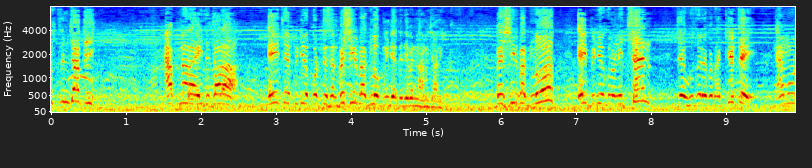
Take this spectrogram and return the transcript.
মুসলিম জাতি। আপনারা এই যে যারা এই যে ভিডিও করতেছেন বেশিরভাগ লোক মিডিয়াতে দেবেন না আমি জানি। বেশিরভাগ লোক এই ভিডিওগুলো নিচ্ছেন যে হুজুরের কথা কেটে এমন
